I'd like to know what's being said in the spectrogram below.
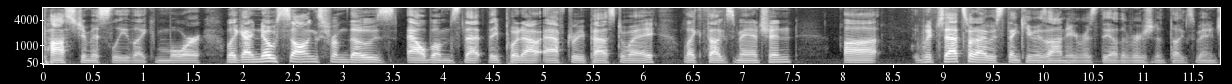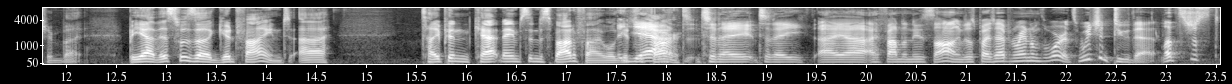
posthumously like more like I know songs from those albums that they put out after he passed away, like Thugz Mansion, uh, which that's what I was thinking was on here was the other version of Thugz Mansion, but but yeah, this was a good find. Uh, type in cat names into Spotify, we'll get you yeah, far. t- today today I uh, I found a new song just by typing random words. We should do that. Let's just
